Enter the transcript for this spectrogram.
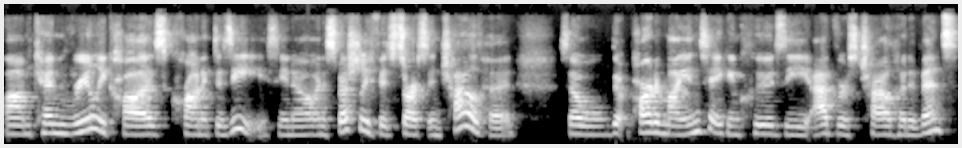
um, can really cause chronic disease you know and especially if it starts in childhood. So the, part of my intake includes the adverse childhood events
